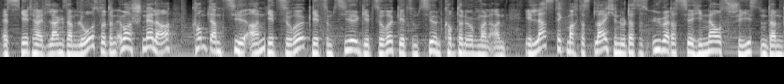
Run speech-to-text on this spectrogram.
Es geht halt langsam los, wird dann immer schneller, kommt am Ziel an, geht zurück, geht zum Ziel, geht zurück, geht zum Ziel und kommt dann irgendwann an. Elastic macht das gleiche, nur dass es über das Ziel hinausschießt und dann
